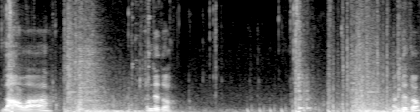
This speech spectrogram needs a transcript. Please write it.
나와 한 대 더 한 대 더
